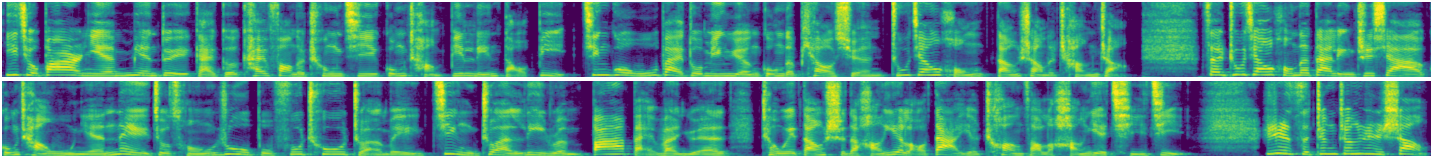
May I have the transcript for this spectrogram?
一九八二年，面对改革开放的冲击，工厂濒临倒闭。经过五百多名员工的票选，朱江洪当上了厂长。在朱江洪的带领之下，工厂五年内就从入不敷出转为净赚利润八百万元，成为当时的行业老大，也创造了行业奇迹。日子蒸蒸日上，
